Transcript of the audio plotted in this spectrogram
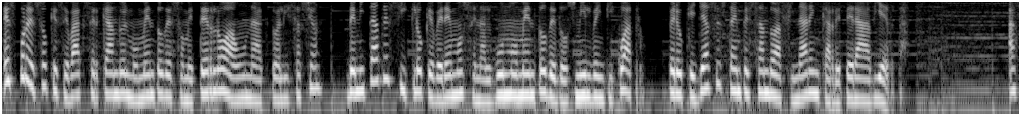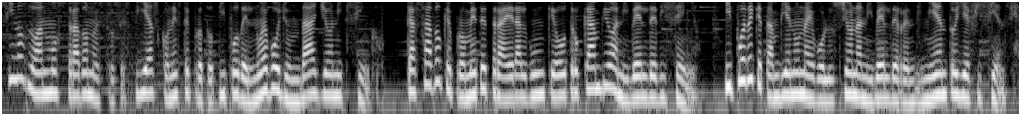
Es por eso que se va acercando el momento de someterlo a una actualización, de mitad de ciclo que veremos en algún momento de 2024, pero que ya se está empezando a afinar en carretera abierta. Así nos lo han mostrado nuestros espías con este prototipo del nuevo Hyundai Ioniq 5, casado que promete traer algún que otro cambio a nivel de diseño, y puede que también una evolución a nivel de rendimiento y eficiencia.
